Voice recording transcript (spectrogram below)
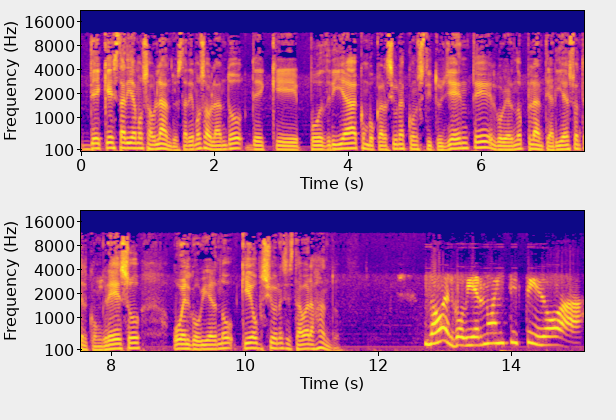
¿de qué estaríamos hablando? ¿Estaríamos hablando de que podría convocarse una constituyente? ¿El gobierno plantearía eso ante el Congreso? ¿O el gobierno qué opciones está barajando? No, el gobierno ha insistido a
